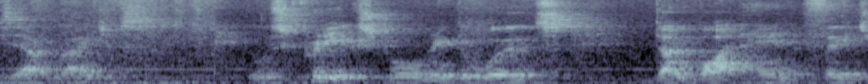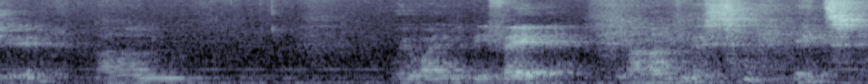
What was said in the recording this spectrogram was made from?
is outrageous. It was pretty extraordinary, the words, don't bite the hand that feeds you. Um, we're waiting to be fair. Um, it's, it's,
